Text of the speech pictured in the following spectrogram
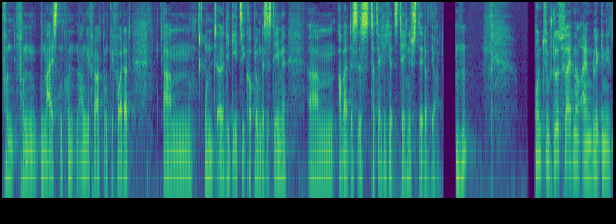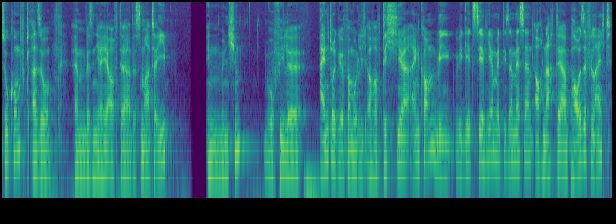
von, von den meisten Kunden angefragt und gefordert. Ähm, und äh, die DC-Kopplung der Systeme. Ähm, aber das ist tatsächlich jetzt technisch State of the Art. Mhm. Und zum Schluss vielleicht noch einen Blick in die Zukunft. Also ähm, wir sind ja hier auf der, der Smarter E in München, wo viele Eindrücke vermutlich auch auf dich hier einkommen. Wie, wie geht es dir hier mit dieser Messe? Auch nach der Pause vielleicht?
